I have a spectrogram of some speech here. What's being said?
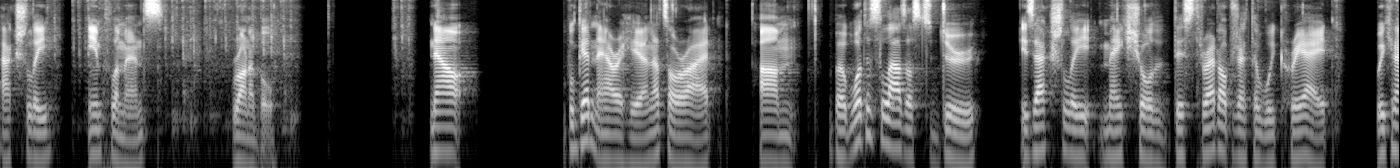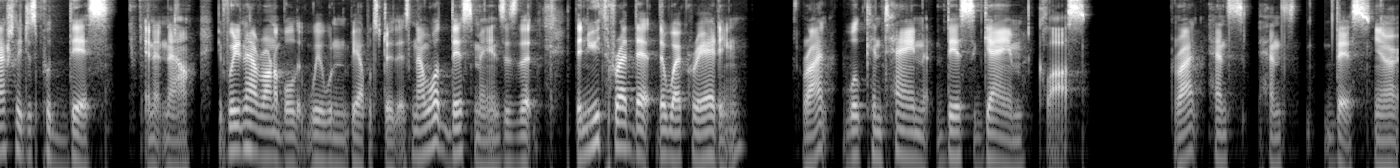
actually implements runnable. Now, we'll get an error here, and that's all right. Um, but what this allows us to do is actually make sure that this thread object that we create, we can actually just put this in it now. If we didn't have runnable, we wouldn't be able to do this. Now, what this means is that the new thread that, that we're creating, right, will contain this game class, right? Hence, hence this, you know,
